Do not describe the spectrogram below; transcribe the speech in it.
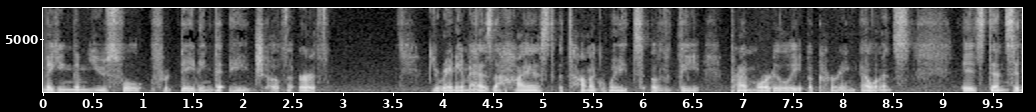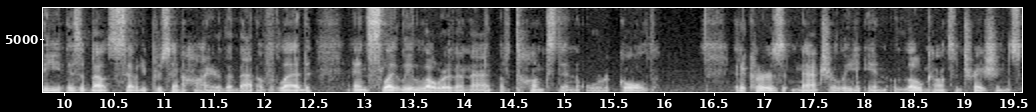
making them useful for dating the age of the Earth. Uranium has the highest atomic weight of the primordially occurring elements. Its density is about 70% higher than that of lead and slightly lower than that of tungsten or gold. It occurs naturally in low concentrations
